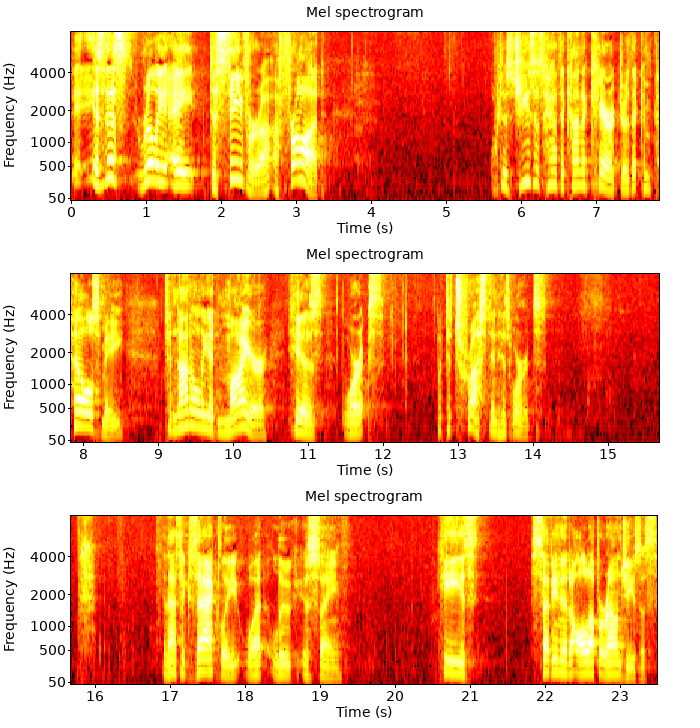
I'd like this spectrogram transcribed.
Is this really a deceiver, a, a fraud? Or does Jesus have the kind of character that compels me to not only admire his works, but to trust in his words? And that's exactly what Luke is saying. He's setting it all up around Jesus.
